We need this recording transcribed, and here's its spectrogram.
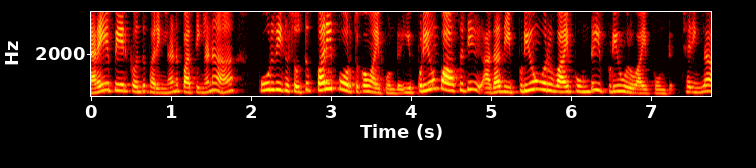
நிறைய பேருக்கு வந்து பாருங்களான்னு பார்த்தீங்கன்னா பூர்வீக சொத்து பறி போகிறதுக்கும் வாய்ப்பு உண்டு. இப்படியும் பாசிட்டிவ் அதாவது இப்படியும் ஒரு வாய்ப்பு உண்டு இப்படியும் ஒரு வாய்ப்பு உண்டு. சரிங்களா?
